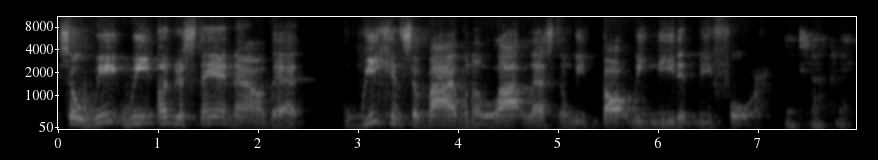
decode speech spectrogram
So we we understand now that we can survive on a lot less than we thought we needed before. Exactly.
